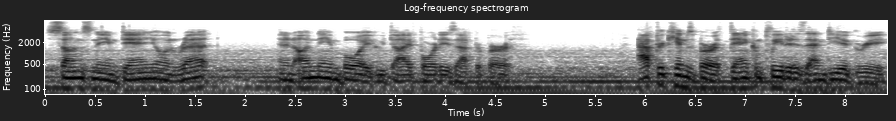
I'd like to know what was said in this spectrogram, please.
sons named Daniel and Rhett, and an unnamed boy who died four days after birth. After Kim's birth, Dan completed his MD degree,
